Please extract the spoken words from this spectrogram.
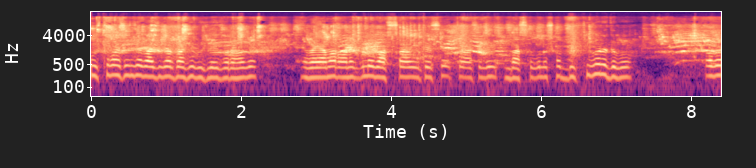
বুঝতে পারছেন যে বাজিকার পাখি বিক্রয় করা হবে। ভাই, আমার অনেকগুলো বাচ্চা উঠেছে, তো আসলে বাচ্চাগুলো সব বিক্রি করে দেবো। তবে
